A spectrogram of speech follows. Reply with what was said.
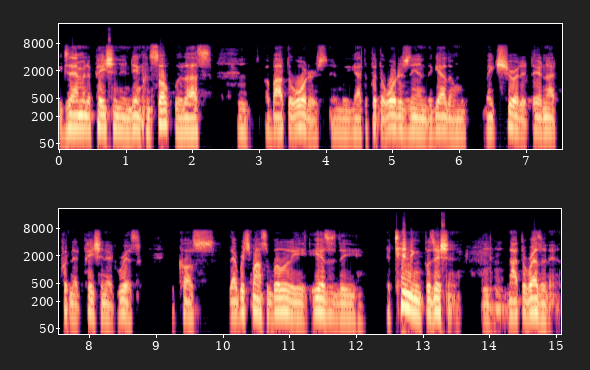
examine the patient and then consult with us Mm. about the orders. And we got to put the orders in together and make sure that they're not putting that patient at risk because that responsibility is the attending physician, Mhm. not the resident.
